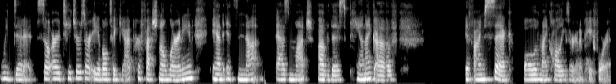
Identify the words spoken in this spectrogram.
we did it. So our teachers are able to get professional learning, and it's not as much of this panic of, if I'm sick, all of my colleagues are going to pay for it.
